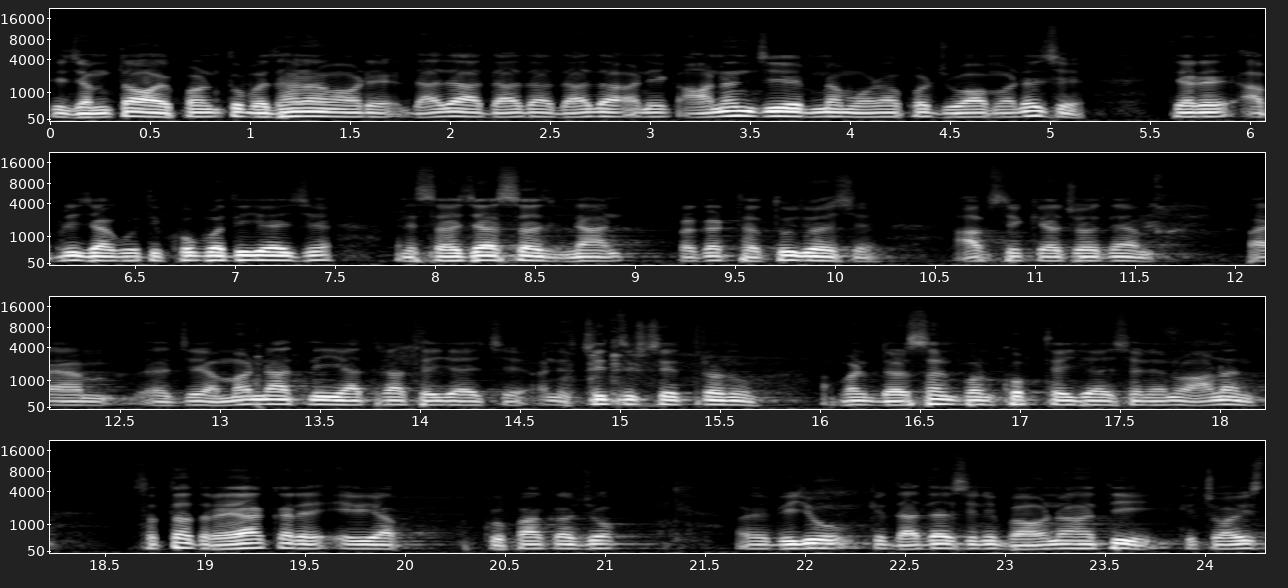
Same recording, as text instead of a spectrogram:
કે જમતા હોય, પરંતુ બધાના માટે દાદા દાદા દાદા અને એક આનંદ જે એમના મોઢા પર જોવા મળે છે, ત્યારે આપણી જાગૃતિ ખૂબ વધી જાય છે અને સહજાસહજ જ્ઞાન પ્રગટ થતું જ હોય છે. આપ શ્રી કહો છો તેમ, આમ, જે અમરનાથની યાત્રા થઈ જાય છે અને સિદ્ધ ક્ષેત્રનું આપણને દર્શન પણ ખૂબ થઈ જાય છે અને એનો આનંદ સતત રહ્યા કરે એવી આપ કૃપા કરજો. હવે બીજું કે દાદાશ્રીની ભાવના હતી કે ચોવીસ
